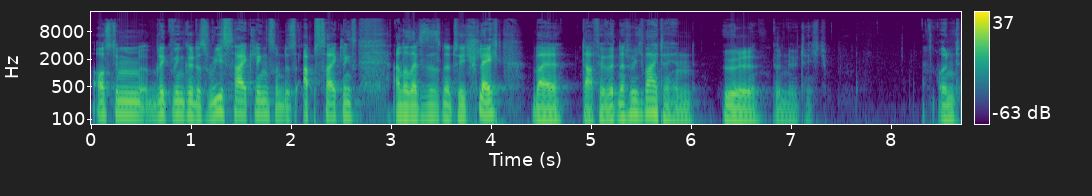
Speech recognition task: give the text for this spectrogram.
aus dem Blickwinkel des Recyclings und des Upcyclings. Andererseits ist es natürlich schlecht, weil dafür wird natürlich weiterhin Öl benötigt. Und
